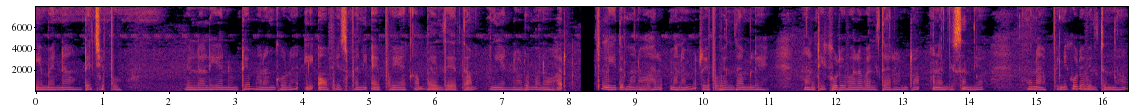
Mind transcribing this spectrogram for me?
ఏమైనా ఉంటే చెప్పు. వెళ్ళాలి అని ఉంటే మనం కూడా ఈ ఆఫీస్ పని అయిపోయాక బయలుదేరుతాం అని అన్నాడు మనోహర్. లేదు మనోహర్ మనం రేపు వెళ్దాంలే. ఆంటీ కూడా ఇవాళ వెళ్తారంట అని సంధ్య. అవునా? పిన్ని కూడా వెళ్తుందా?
